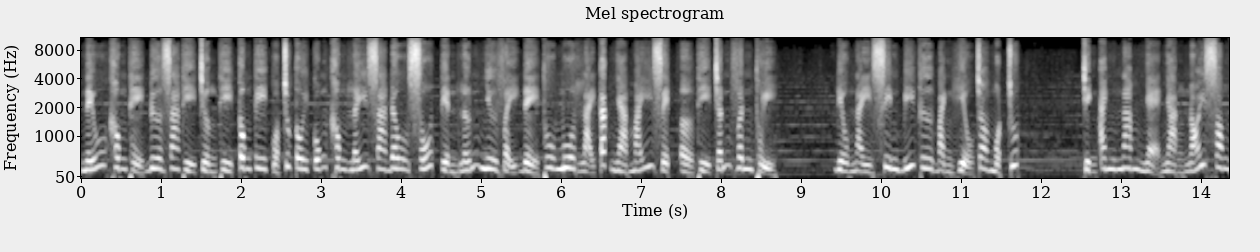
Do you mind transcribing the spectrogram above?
nếu không thể đưa ra thị trường thì công ty của chúng tôi cũng không lấy ra đâu số tiền lớn như vậy để thu mua lại các nhà máy dệt ở thị trấn Vân Thủy. Điều này xin bí thư bành hiểu cho một chút. Trình Anh Nam nhẹ nhàng nói xong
